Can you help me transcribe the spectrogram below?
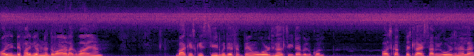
और ये डिफर भी हमने दोबारा लगवाए हैं। बाकी इसकी सीट भी देख सकते हैं ओरिजिनल सीट है बिल्कुल। और इसका पिछला हिस्सा भी ओरिजिनल है।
